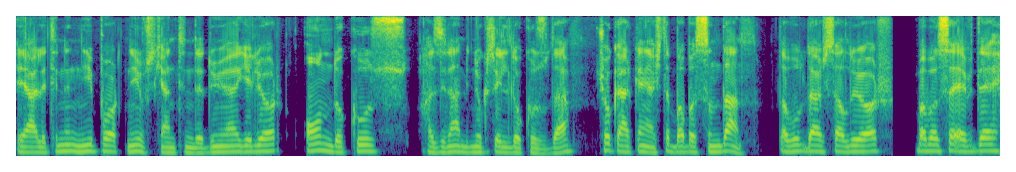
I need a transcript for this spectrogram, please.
eyaletinin Newport News kentinde dünyaya geliyor. 19 Haziran 1959'da çok erken yaşta babasından davul dersi alıyor. Babası evde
